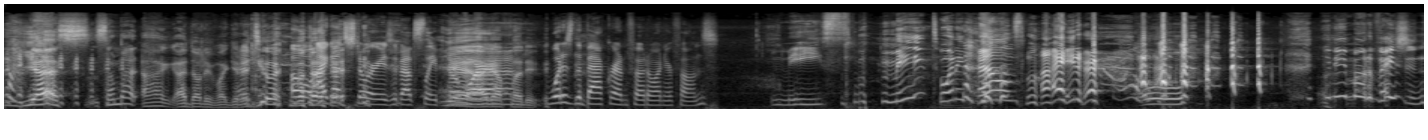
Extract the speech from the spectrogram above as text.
More. yes, somebody. I, I don't even want to get into it. Oh, I got stories about Sleep No yeah, More. I got plenty. What is the background photo on your phones? me, me, twenty pounds lighter. Oh, You need motivation.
